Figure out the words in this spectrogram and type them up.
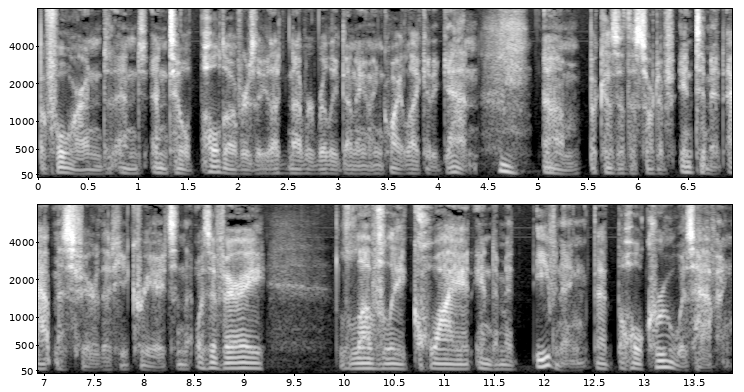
before, and and until holdovers, I'd never really done anything quite like it again, um, because of the sort of intimate atmosphere that he creates, and that was a very lovely, quiet, intimate evening that the whole crew was having,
